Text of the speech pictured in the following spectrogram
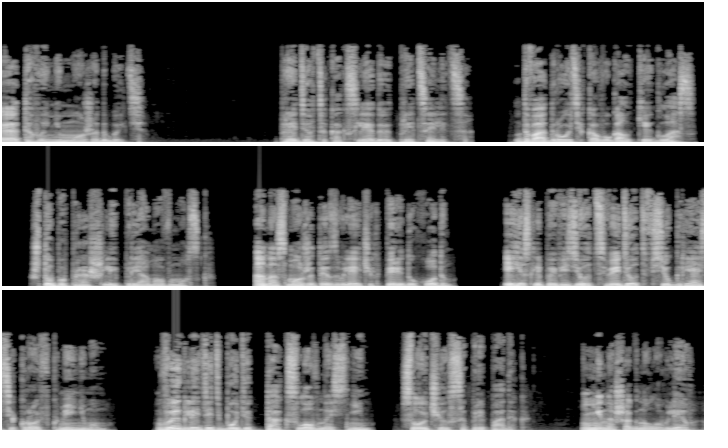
Этого не может быть. Придется как следует прицелиться, два дротика в уголке глаз, чтобы прошли прямо в мозг. Она сможет извлечь их перед уходом, и если повезет, сведет всю грязь и кровь к минимуму. Выглядеть будет так, словно с ним случился припадок. Нина шагнула влево,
